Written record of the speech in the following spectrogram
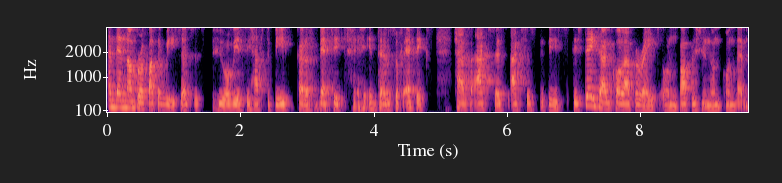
and then a number of other researchers who obviously have to be kind of vetted in terms of ethics have access access to these this data and collaborate on publishing on, on them.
